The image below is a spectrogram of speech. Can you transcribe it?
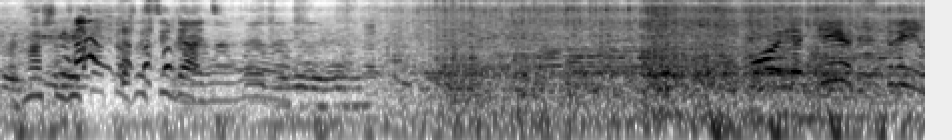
Так, наші дівчатка вже сидять. Ой, який екстрим!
